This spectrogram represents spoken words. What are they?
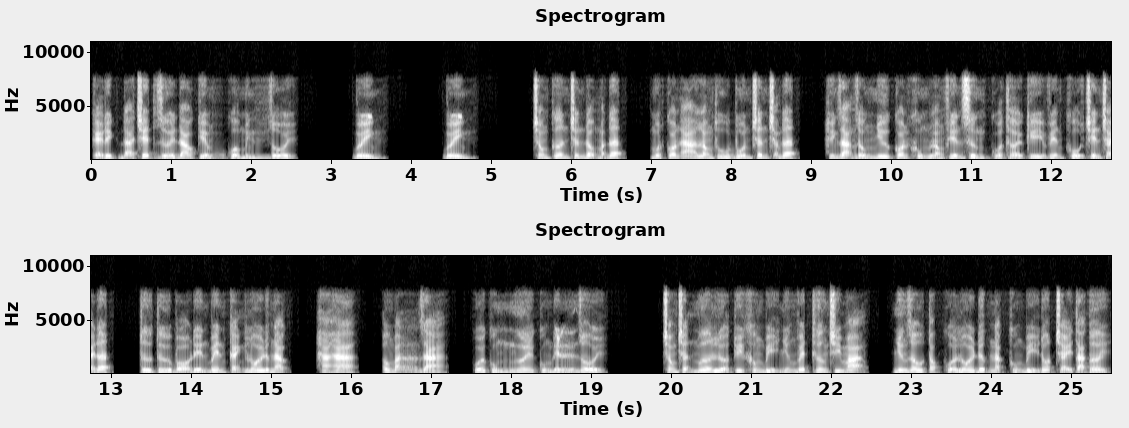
kẻ địch đã chết dưới đao kiếm của mình rồi. Bình! Bình! Trong cơn chấn động mặt đất, một con á long thú bốn chân chạm đất, hình dạng giống như con khủng long phiến sừng của thời kỳ viễn cổ trên trái đất, từ từ bò đến bên cạnh lôi đức nặc. Ha ha, ông bạn già, cuối cùng ngươi cũng đến, đến rồi. Trong trận mưa lửa tuy không bị những vết thương chí mạng, nhưng râu tóc của lôi đức nặc cũng bị đốt cháy tả tơi,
